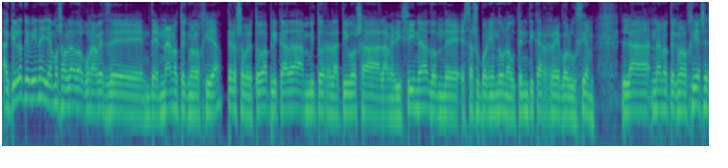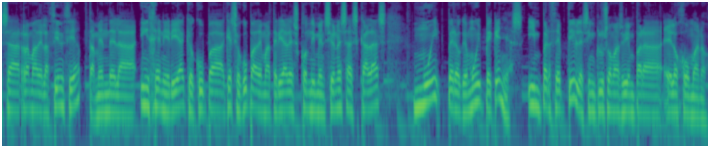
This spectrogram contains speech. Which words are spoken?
Aquí lo que viene ya hemos hablado alguna vez de, nanotecnología, pero sobre todo aplicada a ámbitos relativos a la medicina, donde está suponiendo una auténtica revolución. La nanotecnología es esa rama de la ciencia, también de la ingeniería que ocupa, que se ocupa de materiales con dimensiones a escalas muy, pero que muy pequeñas, imperceptibles incluso más bien para el ojo humano.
